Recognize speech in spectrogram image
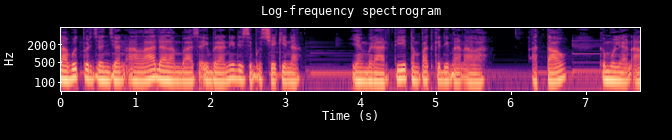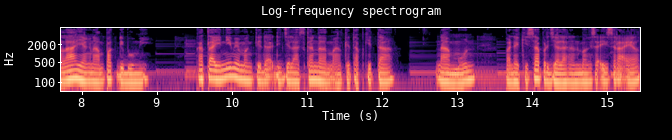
Tabut perjanjian Allah dalam bahasa Ibrani disebut Shekinah, yang berarti tempat kediaman Allah, atau kemuliaan Allah yang nampak di bumi. Kata ini memang tidak dijelaskan dalam Alkitab kita, namun pada kisah perjalanan bangsa Israel,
